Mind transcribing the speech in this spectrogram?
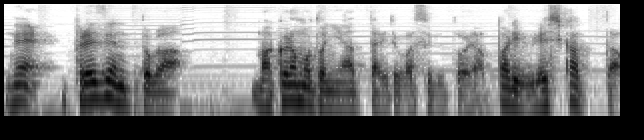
ね、プレゼントが枕元にあったりとかすると、やっぱり嬉しかった。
